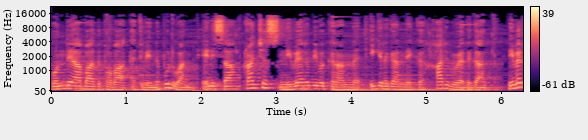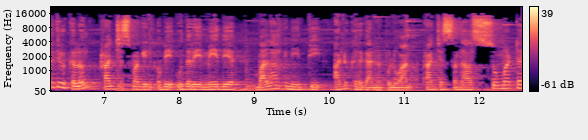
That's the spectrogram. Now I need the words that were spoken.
කොන්දේ ආබාධ පවා ඇති වෙන්න පුළුවන්. ඒ නිසා ක්‍රංචස් නිවැරදිව කරන්න ඉගෙන ගන්න එක හරිම වැදගත්. නිවැරදිව කළොත් ක්‍රංචස් මගින් ඔබේ උදරයේ මේදිය බලාගෙන ඉද්දී අඩු කරගන්න පුළුවන්. ක්‍රංචස් සඳහා සුමට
